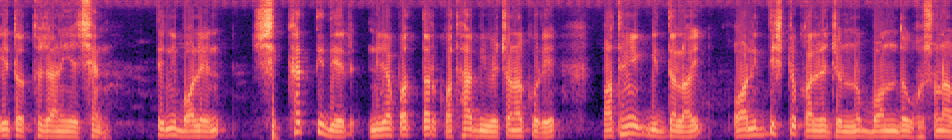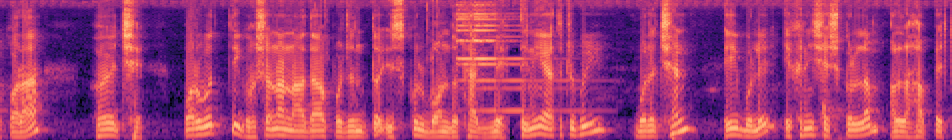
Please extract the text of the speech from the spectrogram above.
এ তথ্য জানিয়েছেন। তিনি বলেন, শিক্ষার্থীদের নিরাপত্তার কথা বিবেচনা করে প্রাথমিক বিদ্যালয় অনির্দিষ্টকালের জন্য বন্ধ ঘোষণা করা হয়েছে। পরবর্তী ঘোষণা না দেওয়া পর্যন্ত স্কুল বন্ধ থাকবে। তিনি এতটুকুই বলেছেন। এই বলে এখানেই শেষ করলাম। আল্লাহ হাফেজ।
